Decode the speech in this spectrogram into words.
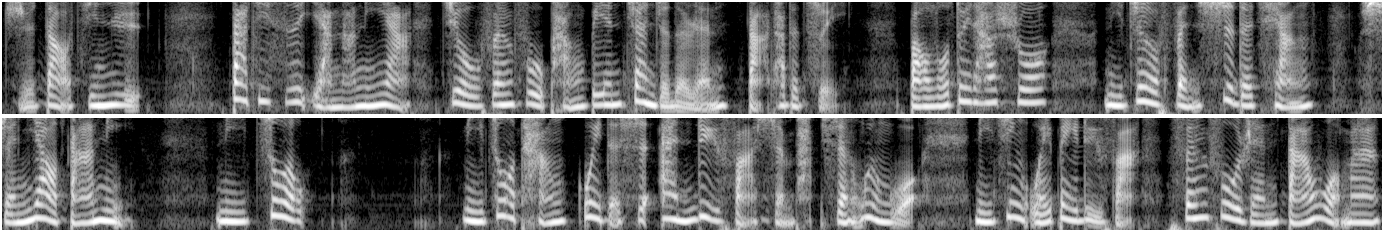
直到今日。”大祭司亚拿尼亚就吩咐旁边站着的人打他的嘴。保罗对他说：“你这粉饰的墙，神要打你。你做你坐堂为的是按律法审判审问我，你竟违背律法，吩咐人打我吗？”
